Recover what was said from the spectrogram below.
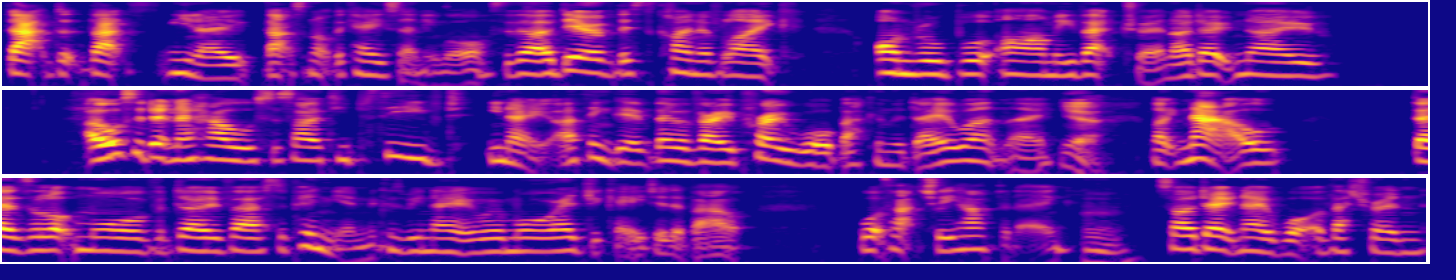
that that's you know that's not the case anymore. So the idea of this kind of like honourable army veteran, I don't know. I also don't know how society perceived. You know, I think they, they were very pro-war back in the day, weren't they? Yeah, Like now, there's a lot more of a diverse opinion because we know we're more educated about what's actually happening. Mm. So I don't know what a veteran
